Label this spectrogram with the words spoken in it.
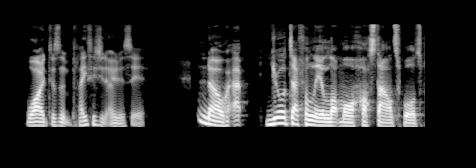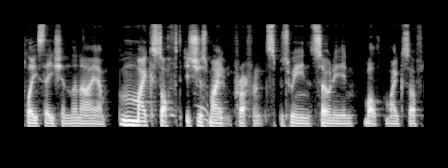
why doesn't PlayStation owners see it? No, you're definitely a lot more hostile towards PlayStation than I am. Microsoft is just my preference between Sony and, well, Microsoft.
